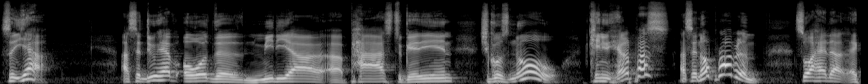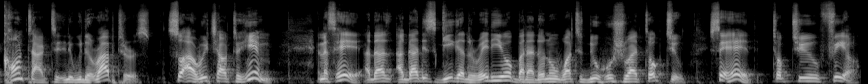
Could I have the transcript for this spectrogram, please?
So yeah. I said, Do you have all the media uh, pass to get in? She goes, No. Can you help us? I said, No problem. So I had a, a contact with the Raptors. So I reached out to him and I said, Hey, I got, I got this gig at the radio, but I don't know what to do. Who should I talk to? He said, Hey, talk to Phil.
